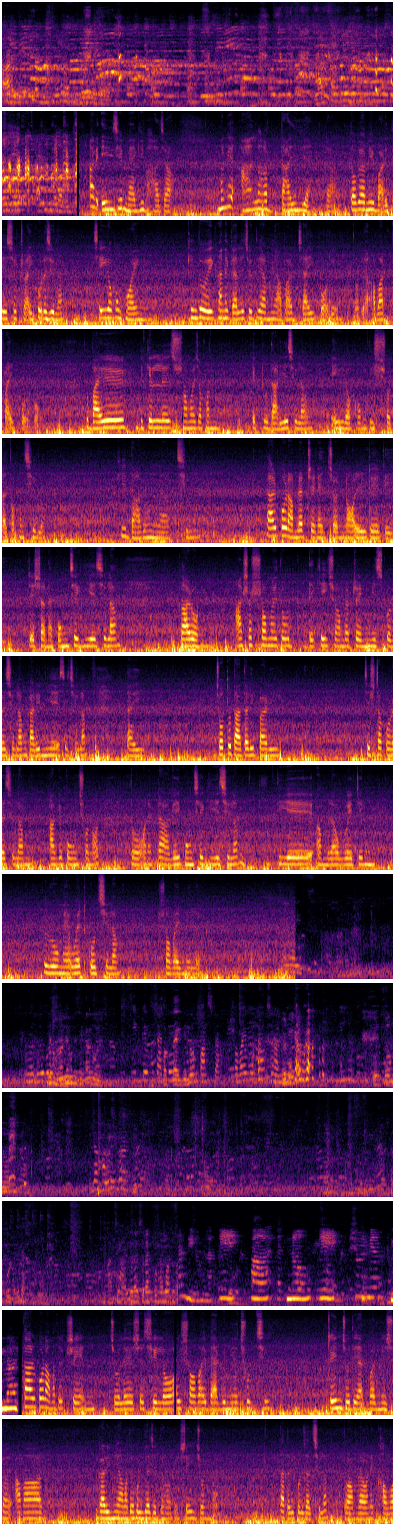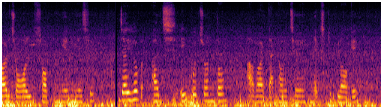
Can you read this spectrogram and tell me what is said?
পাহাড়ের দিকে বৃষ্টি আর এই যে ম্যাগি ভাজা মানে আলাদাই একটা। তবে আমি বাড়িতে এসে ট্রাই করেছিলাম সেই রকম হয়নি। কিন্তু ওইখানে গেলে যদি আমি আবার যাই পরে, তবে আবার ট্রাই করব। তো বাইরে বিকেলের সময় যখন একটু দাঁড়িয়েছিলাম এই রকম দৃশ্যটা তখন ছিল। কি দারুণ লাগছিল। তারপর আমরা ট্রেনের জন্য অলরেডি স্টেশনে পৌঁছে গিয়েছিলাম। কারণ আসার সময় তো দেখেইছো আমরা ট্রেন মিস করেছিলাম, গাড়ি নিয়ে এসেছিলাম। তাই যত তাড়াতাড়ি পারি চেষ্টা করেছিলাম আগে পৌঁছানোর। তো অনেকটা আগেই পৌঁছে গিয়েছিলাম। দিয়ে আমরা ওয়েটিং রুমে ওয়েট করছিলাম। সবাই মিলে সোনালি আমাকে শেখাবে বলেছে সিট পেয়েছি চারটে সপ্তাহে একদিন। লোক পাঁচটা সবাই মোটা সোনালি এগারোটা এটা ভালো তারপর আমাদের ট্রেন চলে এসেছিল। সবাই ব্যাগ নিয়ে ছুটছি। ট্রেন যদি একবার মিস হয়, আবার গাড়ি নিয়ে আমাদের হলদিয়া যেতে হবে। সেই জন্য তাড়াতাড়ি করে যাচ্ছিলাম। তো আমরা অনেক খাবার জল সব নিয়ে নিয়েছি। যাই হোক, আজ এই পর্যন্ত আবার দেখা হচ্ছে নেক্সট ব্লগে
